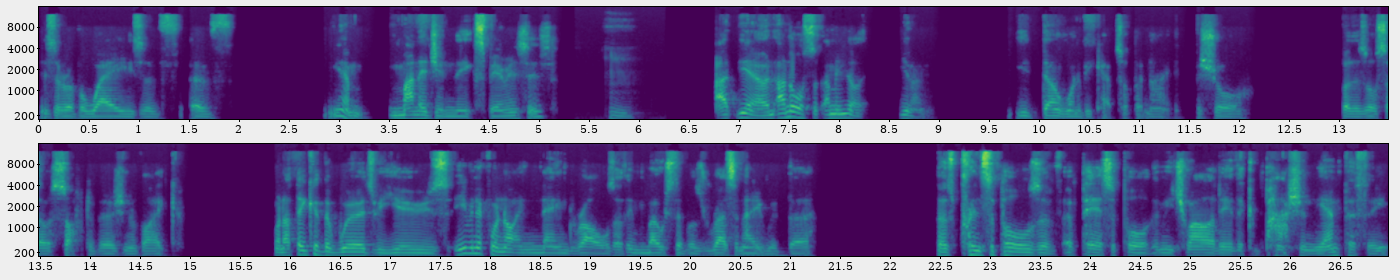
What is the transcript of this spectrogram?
is there other ways of of yeah managing the experiences? Hmm. I, you know, and, and also, I mean, you know, you don't want to be kept up at night for sure. But there's also a softer version of like, when I think of the words we use, even if we're not in named roles, I think most of us resonate with the those principles of, of peer support, the mutuality, the compassion, the empathy.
